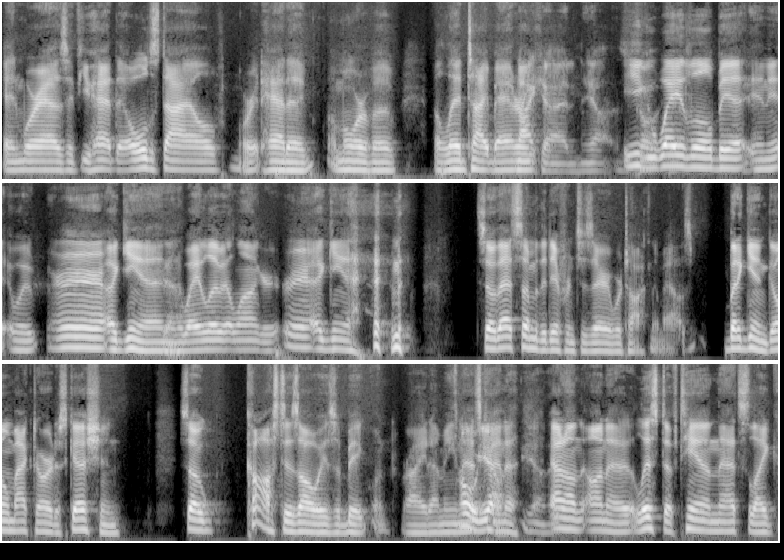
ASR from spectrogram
And whereas if you had the old style or it had a, a more of a, a lead type battery, NiCad, yeah. you could wait a little bit and it would uh, again Yeah. and wait a little bit longer uh, again. so that's some of the differences there we're talking about. But again, going back to our discussion, so cost is always a big one, right? I mean, Oh that's yeah, kind of yeah, out on on a list of ten. That's like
